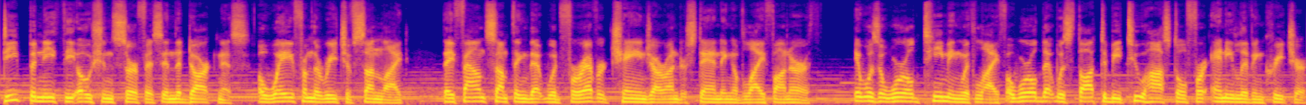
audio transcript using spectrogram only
Deep beneath the ocean's surface in the darkness, away from the reach of sunlight, they found something that would forever change our understanding of life on Earth. It was a world teeming with life, a world that was thought to be too hostile for any living creature.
